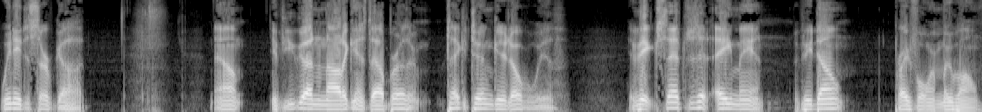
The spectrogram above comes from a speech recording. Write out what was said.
We need to serve God. Now, if you got a knot against our brother, take it to him, and get it over with. If he accepts it, amen. If he don't, pray for him, move on.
